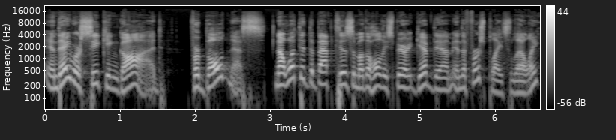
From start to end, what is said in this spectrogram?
and they were seeking God for boldness. Now, what did the baptism of the Holy Spirit give them in the first place, Lily?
